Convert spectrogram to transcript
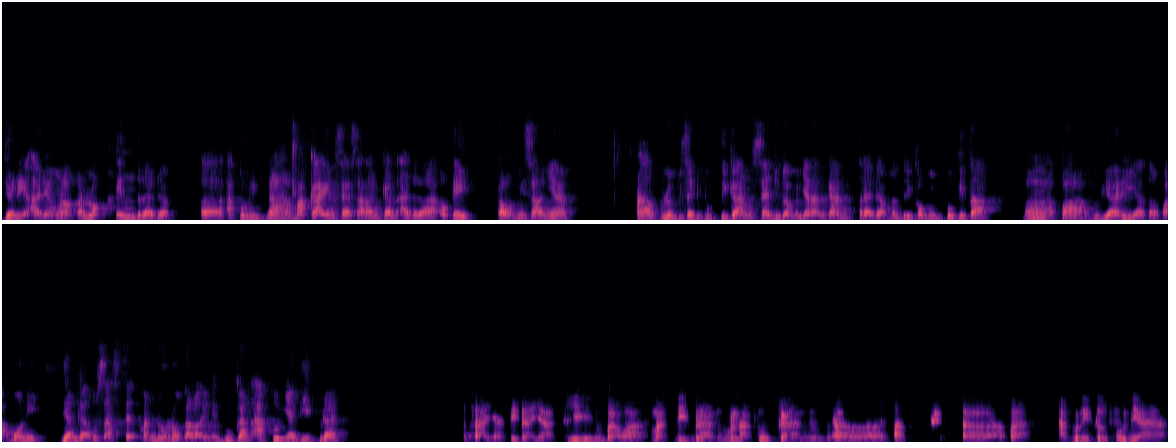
Jadi ada yang melakukan login terhadap uh, akun ini. Nah, maka yang saya sarankan adalah oke, okay, kalau misalnya uh, belum bisa dibuktikan, saya juga menyarankan terhadap Menteri Kominfo kita hmm. Pak Budiari atau Pak Muni, yang nggak usah statement dulu kalau ini bukan akunnya Gibran. Saya tidak yakin bahwa Mas Gibran melakukan uh, uh, apa akun itu punya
